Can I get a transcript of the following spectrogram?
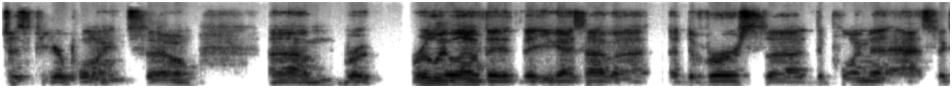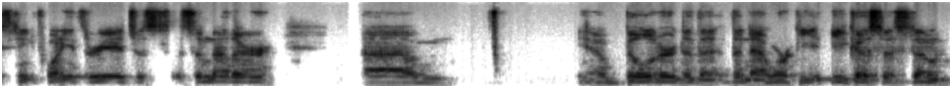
just to your point. So um, re- really love that that you guys have a, a diverse uh, deployment at 1623. It's just it's another um, you know builder to the the network e- ecosystem.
